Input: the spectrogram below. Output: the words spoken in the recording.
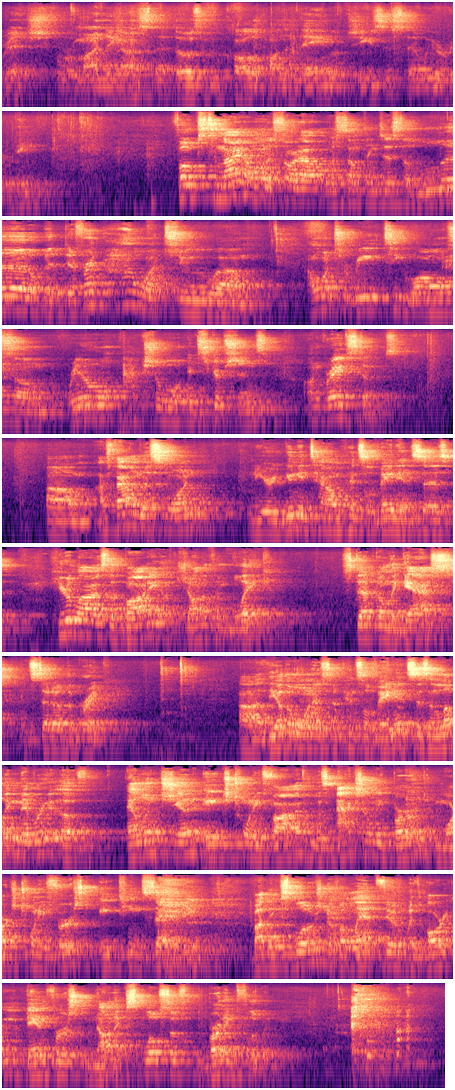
Rich, for reminding us that those who call upon the name of Jesus, that we are redeemed. Folks, tonight I want to start out with something just a little bit different. I want to, um, I want to read to you all some real, actual inscriptions on gravestones. Um, I found this one near Uniontown, Pennsylvania. It says, "Here lies the body of Jonathan Blake, stepped on the gas instead of the brake." Uh, the other one is in Pennsylvania. It says, "In loving memory of Ellen Chen, age 25, who was accidentally burned March 21st, 1870, by the explosion of a lamp filled with R.E. Danforth's non-explosive burning fluid."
